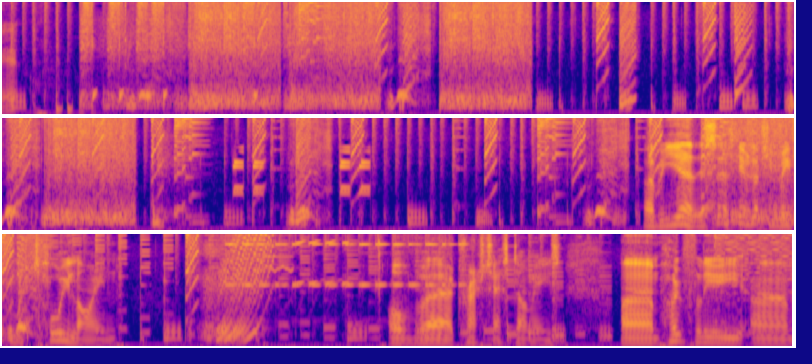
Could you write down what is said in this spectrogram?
Shit. Uh, but yeah, this, this game is actually made from a toy line of uh, Crash Test Dummies. Um, hopefully, um,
